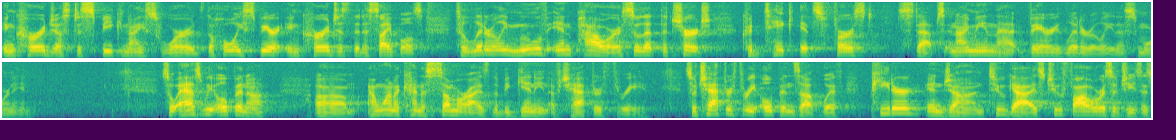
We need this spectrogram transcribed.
encourage us to speak nice words. The Holy Spirit encourages the disciples to literally move in power so that the church could take its first steps. And I mean that very literally this morning. So, as we open up, um, I want to kind of summarize the beginning of chapter 3. So, chapter 3 opens up with Peter and John, two guys, two followers of Jesus,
